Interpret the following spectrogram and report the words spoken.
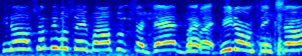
You know, some people say bottle flips are dead, but we don't think so.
